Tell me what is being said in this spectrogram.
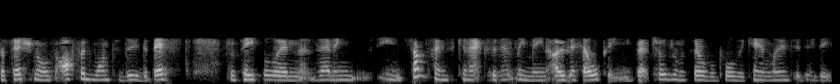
professionals often want to do the best for people and that in, in sometimes can accidentally mean overhelping, but children with cerebral palsy can learn to do these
